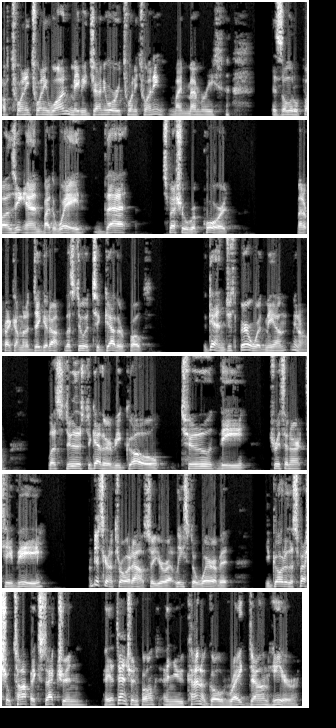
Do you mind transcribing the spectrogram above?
of 2021, maybe January 2020. My memory is a little fuzzy. And by the way, that special report. Matter of fact, I'm going to dig it up. Let's do it together, folks. Again, just bear with me on, you know, let's do this together. If you go to the Truth and Art TV, I'm just going to throw it out so you're at least aware of it. You go to the special topics section, pay attention, folks, and you kind of go right down here.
